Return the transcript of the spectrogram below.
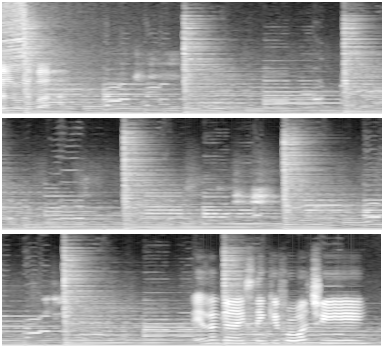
Bungalow na bahay. Ayan lang guys. Thank you for watching.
